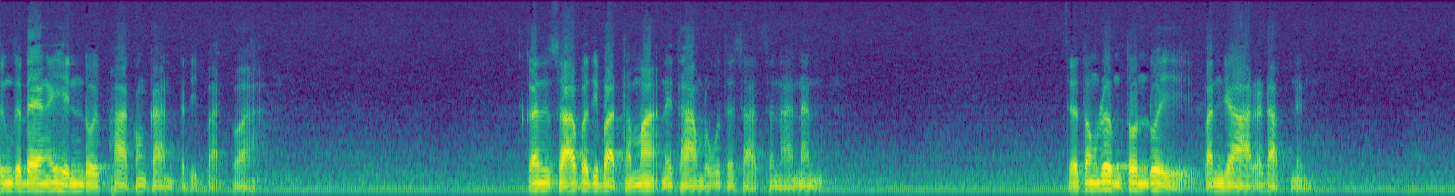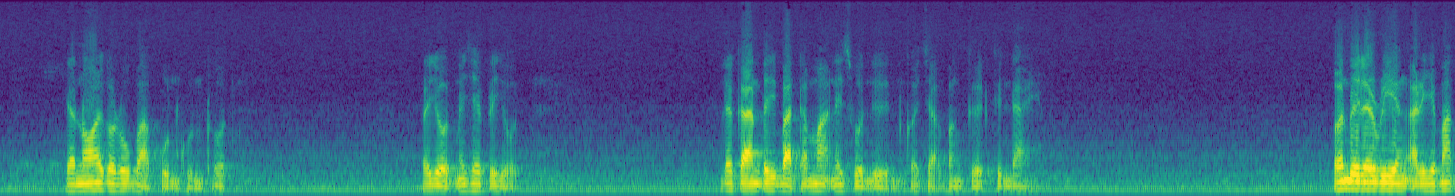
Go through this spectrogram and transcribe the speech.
ึ่งแสดงให้เห็นโดยภาคของการปฏิบัติว่า การศึกษาปฏิบัติธรรมะในทางพระพุทธศาสนานั้น จะต้องเริ่มต้นด้วยปัญญาระดับหนึ่งจะน้อยก็รู้บาปปุลคุณโทษ ประโยชน์ไม่ใช่ประโยชน์ และการปฏิบัติธรรมะในส่วนอื่นก็จะบังเกิดขึ้นได้ เพราะเวลาเรียงอริยมรรค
